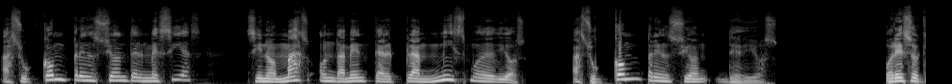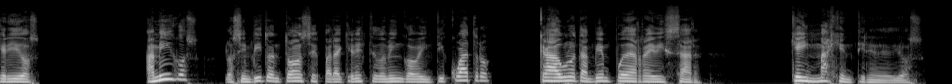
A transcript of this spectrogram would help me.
a su comprensión del Mesías, sino más hondamente al plan mismo de Dios, a su comprensión de Dios. Por eso, queridos amigos, los invito entonces para que en este domingo 24 cada uno también pueda revisar qué imagen tiene de Dios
